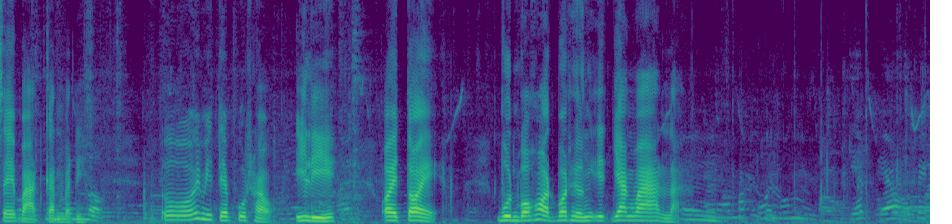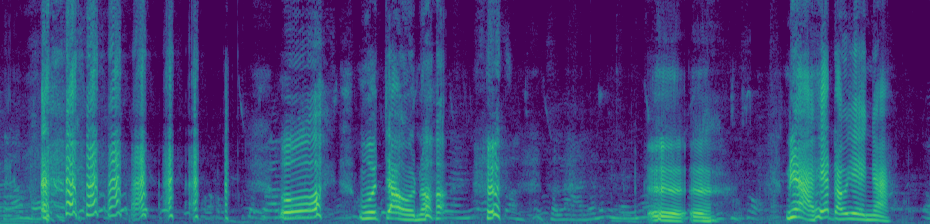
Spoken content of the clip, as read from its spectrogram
ใส่บาทกันบัดนี้ โอ้ยมีแต่ผู้เฒ่า อีหลี อ้อยต้อย บุญบ่ฮอดบ่ถึงอีย่างว่านล่ะเก็บแอวไปหาหมอโอ้ยหมูเจ้าเนาะ สลาแล้วมันยังเออเออเนี่ยเฮ็ดเอาเองอะเอ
